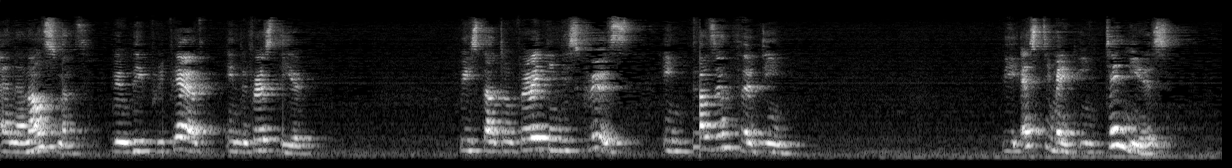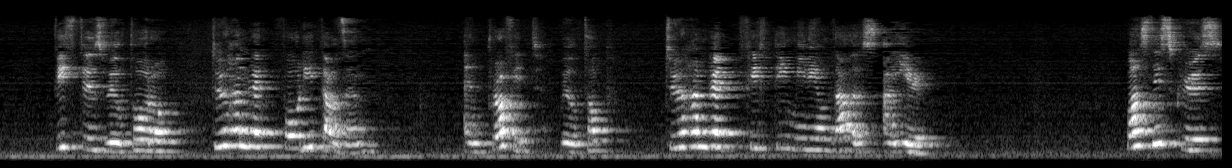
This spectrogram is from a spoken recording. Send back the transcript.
and announcements will be prepared in the first year. We start operating this cruise in 2013. We estimate in 10 years, visitors will total 240,000 and profit will top $250 million a year. Once this cruise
